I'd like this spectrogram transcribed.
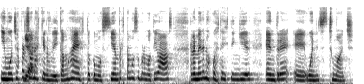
Y muchas personas que nos dedicamos a esto, como siempre estamos súper motivadas, realmente nos cuesta distinguir entre eh, when it's too much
